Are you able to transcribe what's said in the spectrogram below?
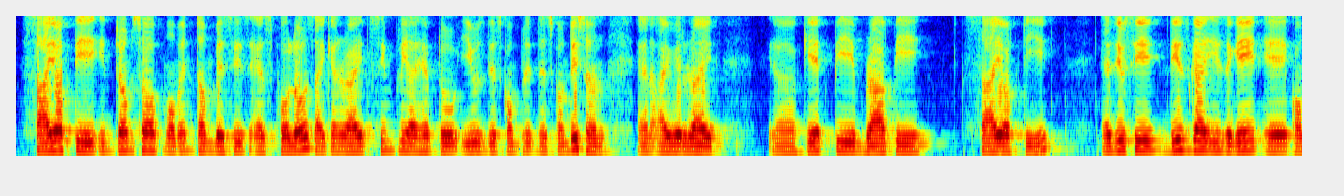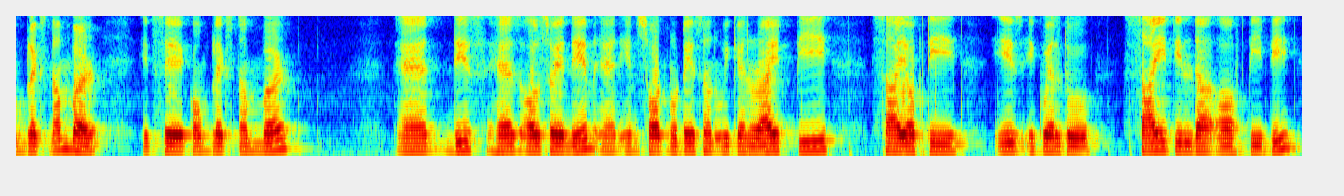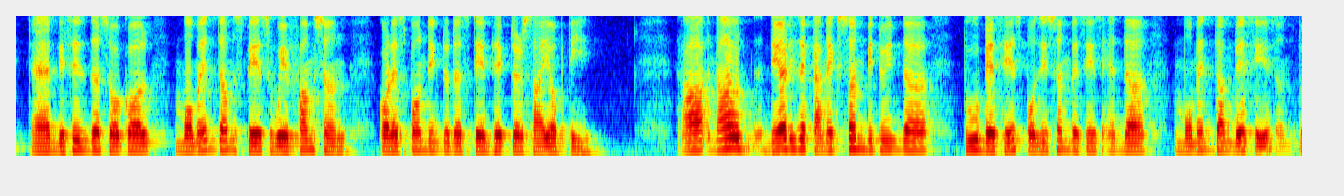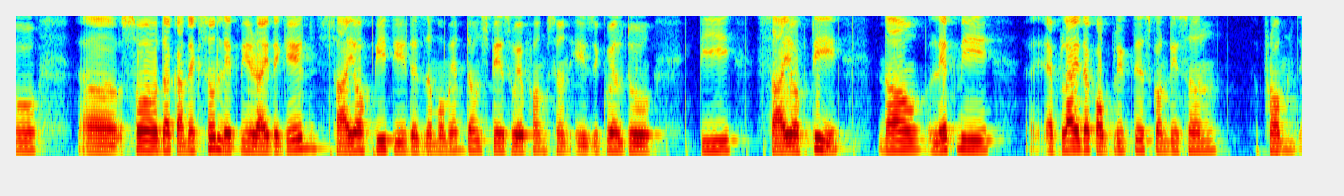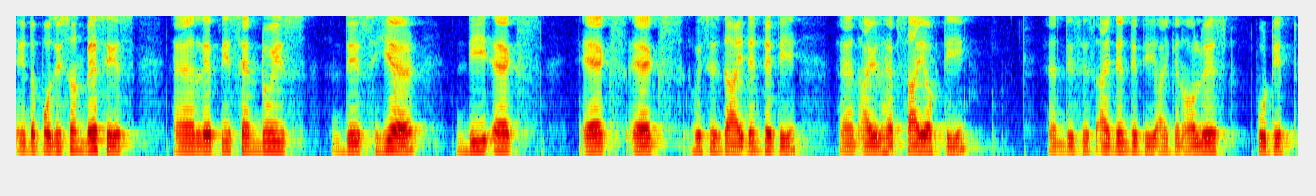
psi of t in terms of momentum basis as follows. I can write simply I have to use this completeness condition and I will write uh, bra p psi of t. As you see this guy is again a complex number. It's a complex number and this has also a name and in short notation we can write p psi of t is equal to psi tilde of pt and this is the so-called momentum space wave function corresponding to the state vector psi of t. Uh, now there is a connection between the two bases position basis and the momentum basis to uh, so the connection let me write again. Psi of pt that's the momentum space wave function is equal to p psi of t. Now let me uh, apply the completeness condition from in the position basis. And let me sandwich this here dx x x which is the identity and I will have psi of t. And this is identity I can always put it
